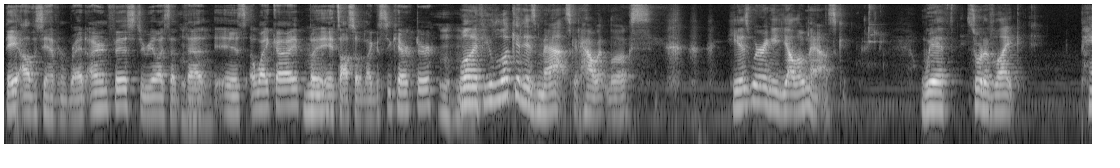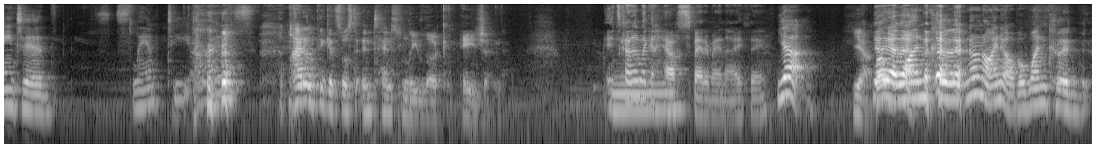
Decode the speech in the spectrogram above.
they obviously haven't read Iron Fist to realize that that mm-hmm. is a white guy, but mm-hmm. it's also a legacy character. Mm-hmm. Well, and if you look at his mask, at how it looks, he is wearing a yellow mask with sort of like painted slanty eyes. I don't think it's supposed to intentionally look Asian. It's kind of like a mm. half Spider-Man eye thing. Yeah, Yeah. Yeah, but yeah, that. one could no, no, I know, but one could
